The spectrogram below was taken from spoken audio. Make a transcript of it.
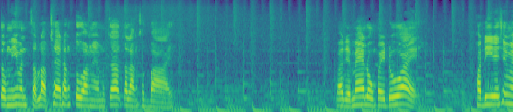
ตรงนี้มันสำหรับแช่ทั้งตัวไง มันก็กำลังสบาย เดี๋ยวแม่ลงไปด้วย พอดีเลยใช่ไหม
